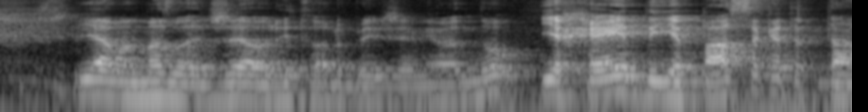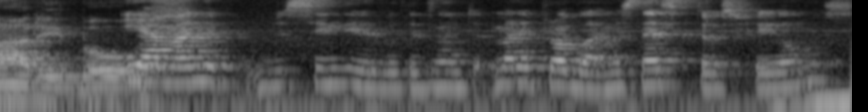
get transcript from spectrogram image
Jā, man mazliet žēl arī tādu brīžiem. Jo, nu, ja Heidija pasaka, tad tā arī būs. Jā, man ir, Cindy, varbūt, man ir problēma. Es neskatos filmas.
